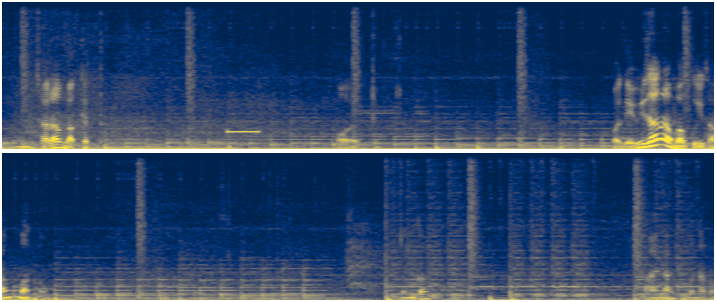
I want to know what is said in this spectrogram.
음, 잘하면 맞겠다. 어. 아, 내 위사람 맞고 이상한 거 맞노? 뭔가? 아니 나한테 뭐 나로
